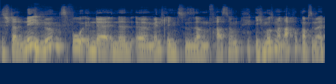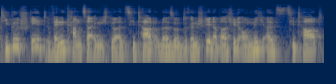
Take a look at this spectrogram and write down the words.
Es stand, nee, nirgendwo in der, in der äh, menschlichen Zusammenfassung. Ich muss mal nachgucken, ob es im Artikel steht. Wenn, kann es ja eigentlich nur als Zitat oder so drinstehen, aber es steht auch nicht als Zitat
